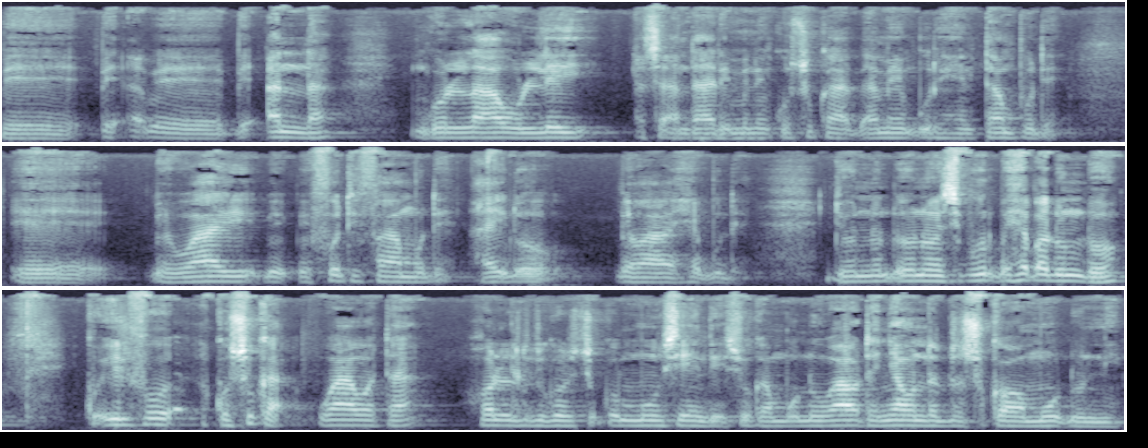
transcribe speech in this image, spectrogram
ɓe ɓe ɓe annda ngol laawol ley acca andaari minen ko sukaaɓe amen ɓuri heen tampude. E ɓe waawi ɓe foti faamude hayɗo ɓe waawa heɓude. Jooni noon ɗo noon si pour ɓe heɓa ɗum ɗo ko il faut ko suka waawata holludugol suka muusendi suka muɗum wawata ñawdade sukawa muɗum ni.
